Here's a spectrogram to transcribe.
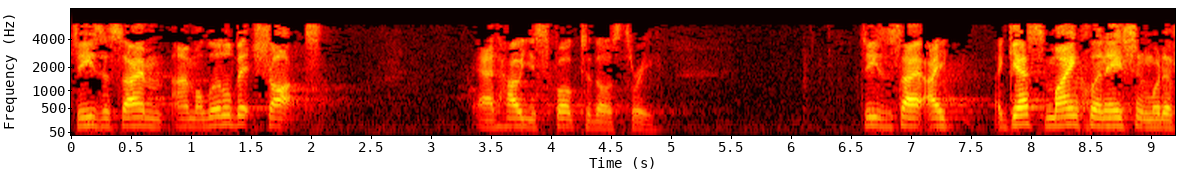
Jesus, I'm, I'm a little bit shocked at how you spoke to those three. Jesus, I, I, I guess my inclination would have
